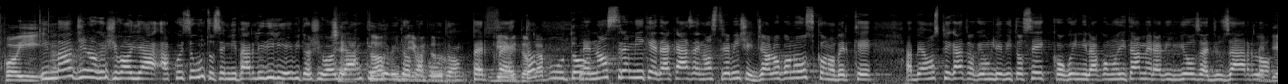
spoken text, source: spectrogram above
Poi Immagino che ci voglia, a questo punto se mi parli di lievito, ci voglia Certo, anche il lievito, lievito- caputo. Perfetto. lievito caputo. Le nostre amiche da casa, i nostri amici già lo conoscono perché abbiamo spiegato che è un lievito secco, quindi la comodità meravigliosa di usarlo di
